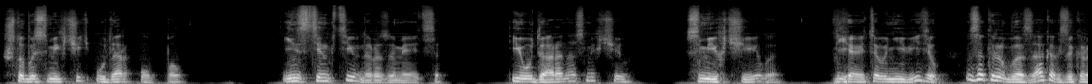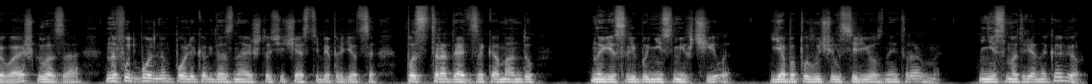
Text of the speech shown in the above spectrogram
чтобы смягчить удар об пол. Инстинктивно, разумеется. И удар она смягчила. Смягчила. Я этого не видел. Закрыл глаза, как закрываешь глаза на футбольном поле, когда знаешь, что сейчас тебе придется пострадать за команду. Но если бы не смягчила, я бы получил серьезные травмы, несмотря на ковер.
